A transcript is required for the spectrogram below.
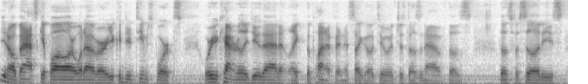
you know basketball or whatever. You can do team sports where you can't really do that at like the Planet Fitness I go to. It just doesn't have those those facilities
